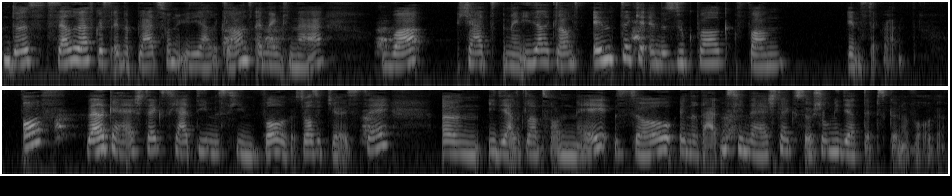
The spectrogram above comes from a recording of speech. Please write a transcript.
dus stel u even in de plaats van uw ideale klant en denk na, wat gaat mijn ideale klant intikken in de zoekbalk van Instagram? Of welke hashtags gaat die misschien volgen? Zoals ik juist zei, een ideale klant van mij zou inderdaad misschien de hashtag social media tips kunnen volgen.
